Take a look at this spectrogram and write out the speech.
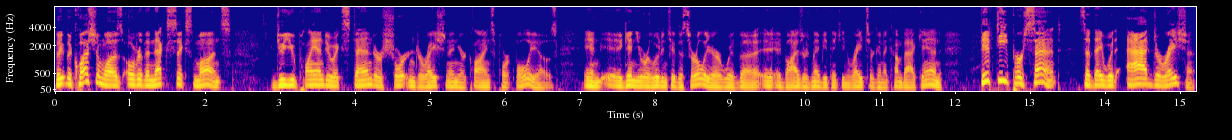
the, the question was over the next six months, do you plan to extend or shorten duration in your clients' portfolios? And again, you were alluding to this earlier with uh, advisors maybe thinking rates are going to come back in. 50% said they would add duration.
